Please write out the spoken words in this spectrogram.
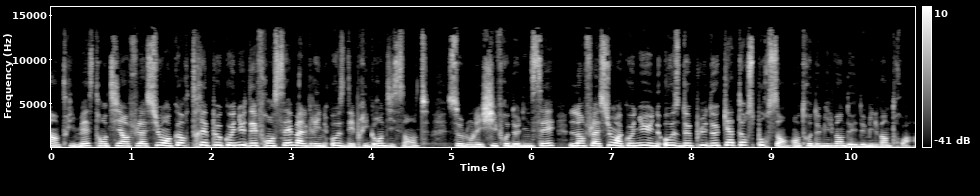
Un trimestre anti-inflation encore très peu connu des Français malgré une hausse des prix grandissante. Selon les chiffres de l'INSEE, l'inflation a connu une hausse de plus de 14% entre 2022 et 2023.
